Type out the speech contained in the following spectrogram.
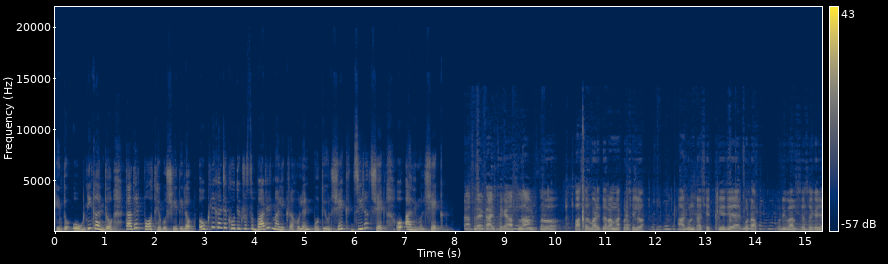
কিন্তু অগ্নিকাণ্ড তাদের পথে বসিয়ে দিল। অগ্নিকাণ্ডে ক্ষতিগ্রস্ত বাড়ির মালিকরা হলেন মতিউল শেখ, জিরাত শেখ ও আলিমুল শেখ। কাজ থেকে আসলাম, তো পাশের বাড়িতে রান্না করছিল। আগুনটা ছিটকিয়ে যে গোটা পরিবার শেষ হয়ে গেছে,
